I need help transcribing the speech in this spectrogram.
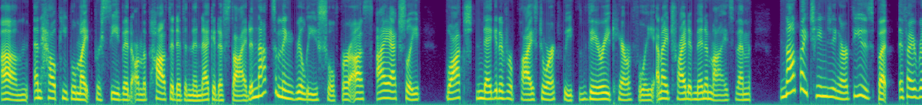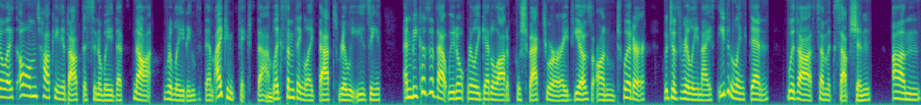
um, and how people might perceive it on the positive and the negative side. And that's something really useful for us. I actually watch negative replies to our tweets very carefully and I try to minimize them, not by changing our views, but if I realize, oh, I'm talking about this in a way that's not relating to them, I can fix that. Like something like that's really easy. And because of that, we don't really get a lot of pushback to our ideas on Twitter, which is really nice, even LinkedIn with uh, some exception. Um,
